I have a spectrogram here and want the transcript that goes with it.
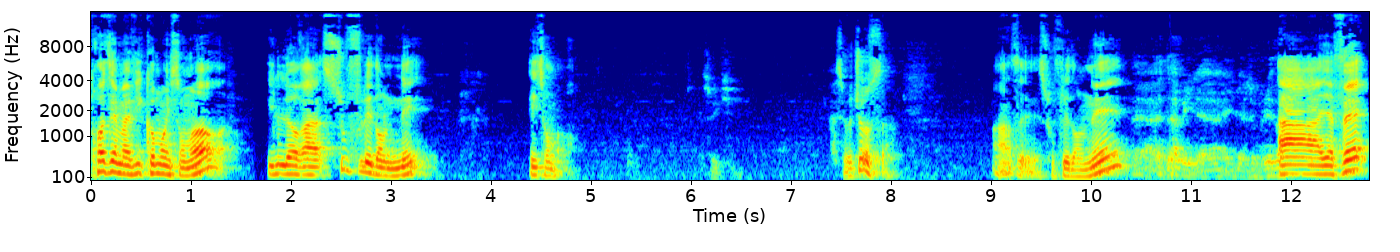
Troisième avis, comment ils sont morts? Il leur a soufflé dans le nez et ils sont morts. Ah, C'est autre chose ça. Hein, c'est souffler dans le nez. Adam, il a, il a soufflé dans- Ah, il a fait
